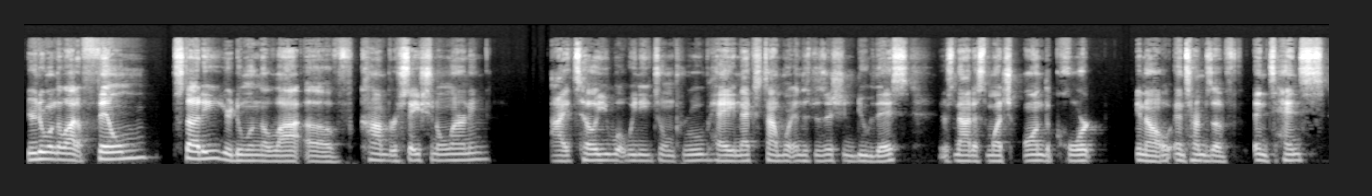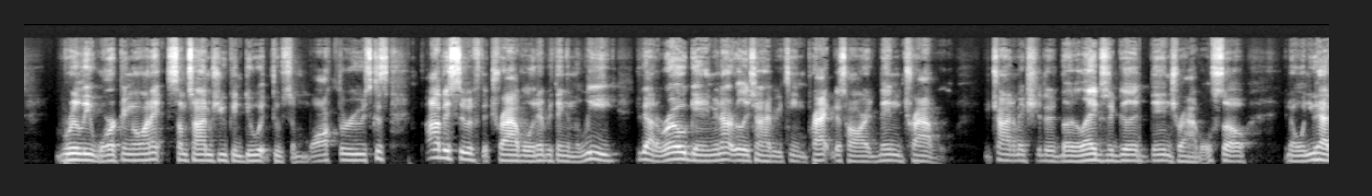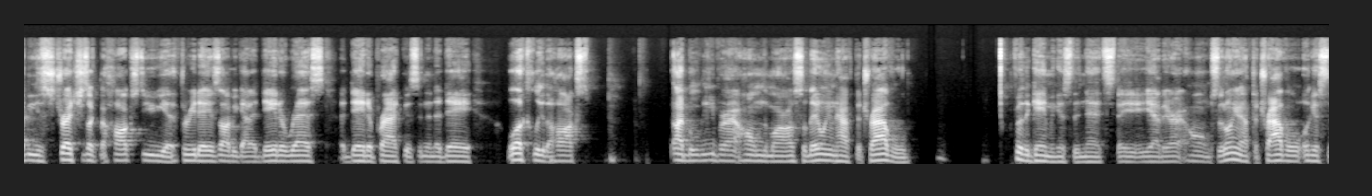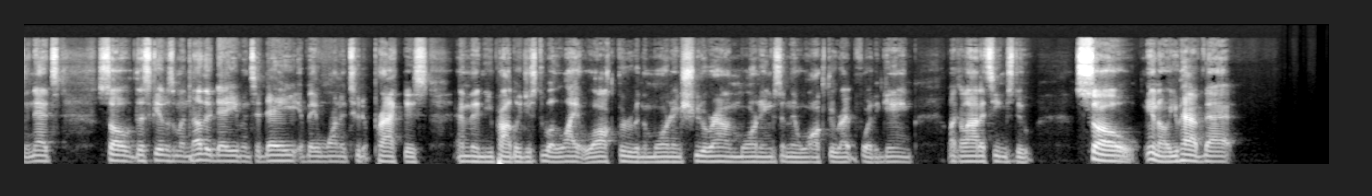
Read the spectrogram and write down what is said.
you're doing a lot of film study. You're doing a lot of conversational learning. I tell you what we need to improve. Hey, next time we're in this position, do this. There's not as much on the court, you know, in terms of intense really working on it. Sometimes you can do it through some walkthroughs because obviously with the travel and everything in the league, you got a road game. You're not really trying to have your team practice hard, then travel. You're trying to make sure their, their legs are good, then travel. So, you know, when you have these stretches like the Hawks do, you get three days off, you got a day to rest, a day to practice, and then a day. Luckily, the Hawks, I believe, are at home tomorrow, so they don't even have to travel for the game against the Nets. They yeah, they're at home, so they don't even have to travel against the Nets. So this gives them another day, even today, if they wanted to, to practice. And then you probably just do a light walkthrough in the morning, shoot around mornings, and then walk through right before the game, like a lot of teams do. So you know you have that.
